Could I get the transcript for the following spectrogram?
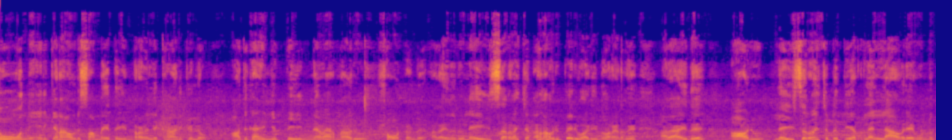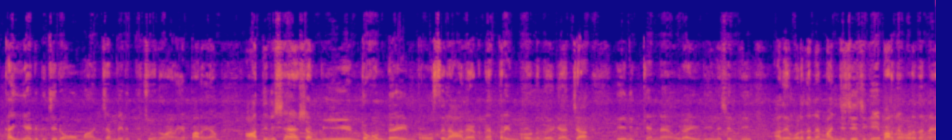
തോന്നിയിരിക്കണ ആ ഒരു സമയത്ത് ഇന്റർവെല്ലിൽ കാണിക്കുമല്ലോ. അത് കഴിഞ്ഞ് പിന്നെ വരണ ഒരു ഷോട്ട് ഉണ്ട്. അതായത് ഒരു ലേസർ വെച്ചിട്ടാണ് ആ ഒരു പരിപാടി എന്ന് പറയണത്. അതായത് ആ ഒരു ലേസർ വെച്ചിട്ട് തിയേറ്ററിൽ എല്ലാവരെയും കൊണ്ട് കൈയടിപ്പിച്ച് രോമാഞ്ചം വരുത്തിച്ചു എന്ന് വേണമെങ്കിൽ പറയാം. അതിനുശേഷം വീണ്ടും ഉണ്ട് ഇൻട്രോസ് ലാലേട്ടന് എത്ര ഇൻട്രോ ഉണ്ടെന്ന് ചോദിക്കാൻ വെച്ചാൽ എനിക്ക് തന്നെ ഒരു ഐഡിയ ഇല്ല ശരിക്കും. അതേപോലെ തന്നെ മഞ്ജു ചേച്ചിക്ക് പറഞ്ഞ പോലെ തന്നെ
